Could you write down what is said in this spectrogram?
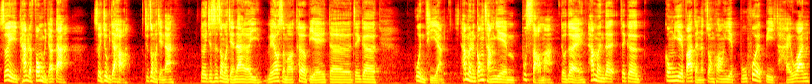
所以它的风比较大，所以就比较好，就这么简单。对，就是这么简单而已，没有什么特别的这个问题啊。他们的工厂也不少嘛，对不对？他们的这个工业发展的状况也不会比台湾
